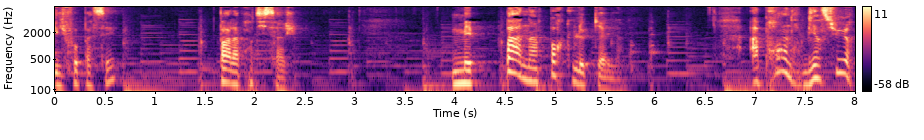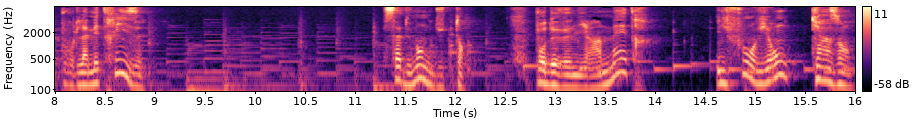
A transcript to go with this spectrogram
il faut passer par l'apprentissage. Mais pas n'importe lequel. Apprendre, bien sûr, pour de la maîtrise, ça demande du temps. Pour devenir un maître, il faut environ 15 ans.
